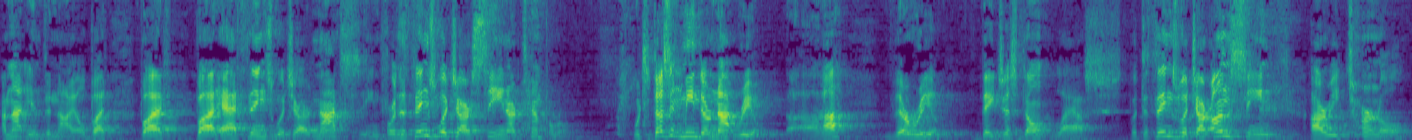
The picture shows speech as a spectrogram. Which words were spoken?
I'm not in denial, but, but, but at things which are not seen. For the things which are seen are temporal, which doesn't mean they're not real. Uh, they're real. They just don't last. But the things which are unseen are eternal.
